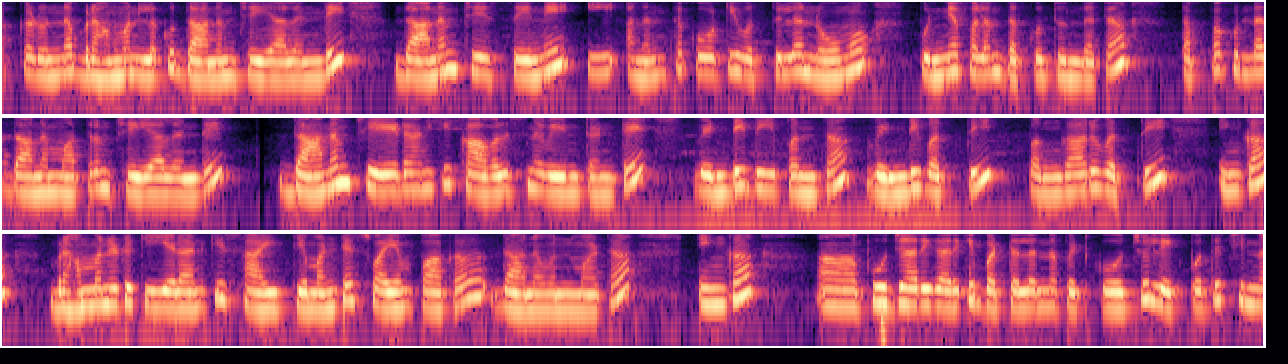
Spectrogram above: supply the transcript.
అక్కడున్న బ్రాహ్మణులకు దానం చేయాలండి. దానం చేస్తేనే ఈ అనంతకోటి ఒత్తుల నోము పుణ్యఫలం దక్కుతుందట. తప్పకుండా దానం మాత్రం చేయాలండి. దానం చేయడానికి కావలసినవి ఏంటంటే వెండి దీపంత వెండి వత్తి బంగారు వత్తి ఇంకా బ్రాహ్మణుడికి ఇయ్యడానికి సాహిత్యం అంటే స్వయం పాక దానం అనమాట ఇంకా పూజారి గారికి బట్టలన్నా పెట్టుకోవచ్చు లేకపోతే చిన్న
